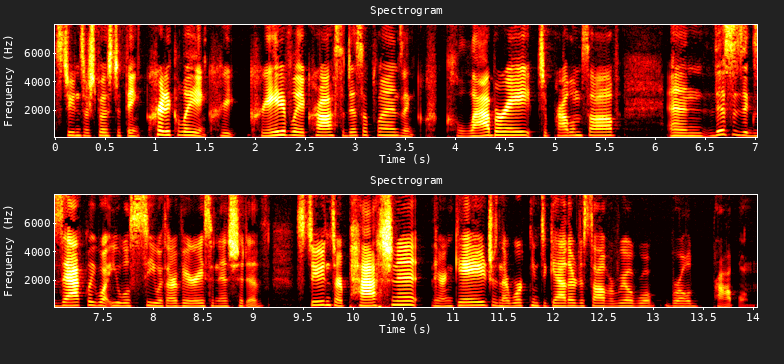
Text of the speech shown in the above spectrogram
Students are supposed to think critically and cre- creatively across the disciplines and c- collaborate to problem solve. And this is exactly what you will see with our various initiatives. Students are passionate, they're engaged, and they're working together to solve a real world problem.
